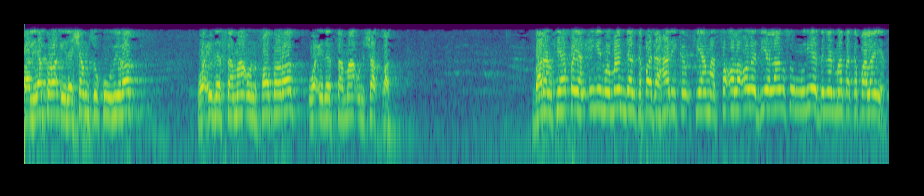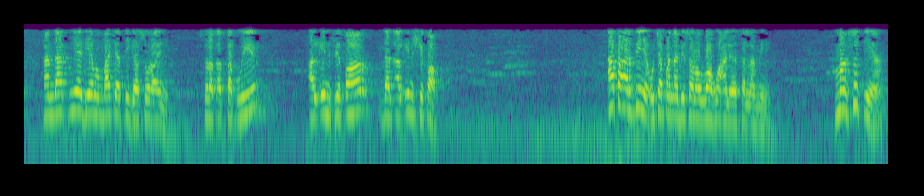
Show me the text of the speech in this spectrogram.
Falyaqra idza syamsu kuwirat Wa idza sama'un fatarat wa idza sama'un syaqqat. Barang siapa yang ingin memandang kepada hari kiamat seolah-olah dia langsung melihat dengan mata kepalanya, hendaknya dia membaca tiga surah ini. Surat At-Takwir, Al-Infitar dan Al-Insyiqaq. Apa artinya ucapan Nabi Shallallahu alaihi wasallam ini? Maksudnya,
